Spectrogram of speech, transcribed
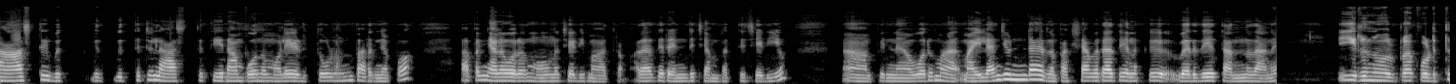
ലാസ്റ്റ് വിത്തിട്ട് ലാസ്റ്റ് തീരാൻ പോകുന്ന മുല എടുത്തോളൂ എന്ന് പറഞ്ഞപ്പോൾ അപ്പം ഞാൻ ഒരു മൂന്ന് ചെടി മാത്രം. അതായത് രണ്ട് ചെമ്പരത്തി ചെടിയും പിന്നെ ഒരു മൈലാഞ്ചി ഉണ്ടായിരുന്നു. പക്ഷെ അവരത് എനിക്ക് വെറുതെ തന്നതാണ്. ഈ ഇരുന്നൂറ് രൂപ കൊടുത്ത്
